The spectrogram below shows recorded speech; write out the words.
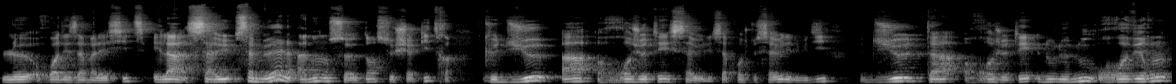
le roi des Amalécites. Et là, Samuel annonce dans ce chapitre que Dieu a rejeté Saül. Il s'approche de Saül et lui dit Dieu t'a rejeté, nous ne nous reverrons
